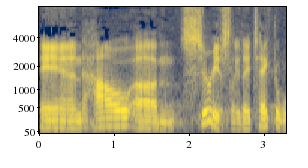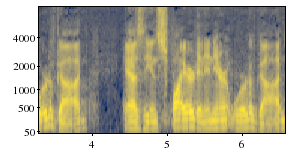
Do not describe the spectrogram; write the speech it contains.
and how um, seriously they take the Word of God as the inspired and inerrant Word of God,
